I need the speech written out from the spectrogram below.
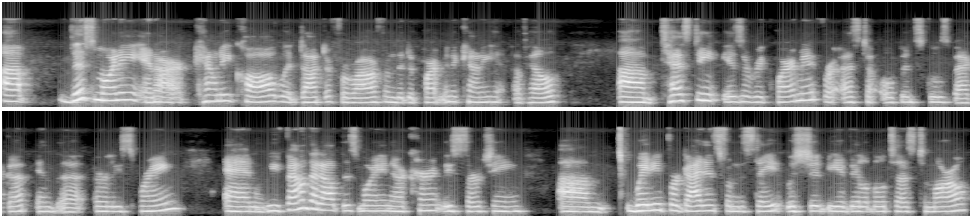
Uh, this morning in our county call with Dr. Ferrer from the Department of County of Health, um, testing is a requirement for us to open schools back up in the early spring. And we found that out this morning and are currently searching, um, waiting for guidance from the state, which should be available to us tomorrow.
